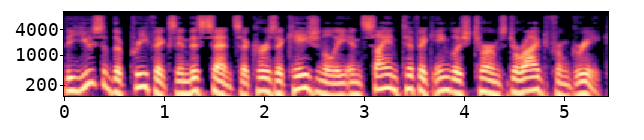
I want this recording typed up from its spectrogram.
The use of the prefix in this sense occurs occasionally in scientific English terms derived from Greek.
